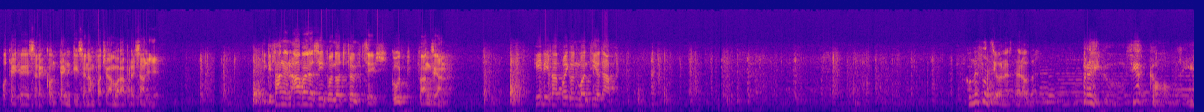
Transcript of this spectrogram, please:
Potete essere contenti se non facciamo rappresaglie. Die gefangenen Arbeiter sind 150. Gut, fangen Sie an. Geht in die Fabrik und montiert ab. Come funziona sta roba? Prego, si accomodi.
